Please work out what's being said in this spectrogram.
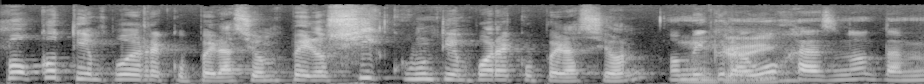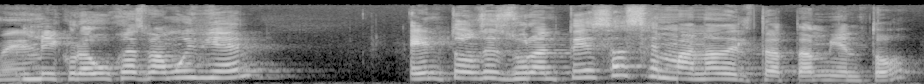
poco tiempo de recuperación, pero sí un tiempo de recuperación, O microagujas, ¿no? También. microagujas va muy bien. Entonces, durante esa semana del tratamiento,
